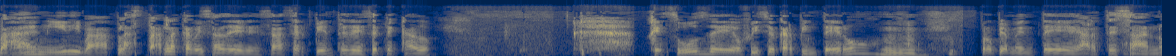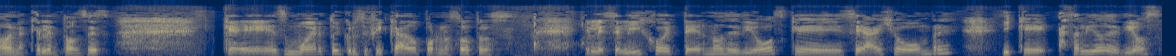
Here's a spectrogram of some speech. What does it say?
va a venir y va a aplastar la cabeza de esa serpiente, de ese pecado. Jesús de oficio carpintero, mmm, propiamente artesano en aquel entonces, que es muerto y crucificado por nosotros. Él es el Hijo eterno de Dios que se ha hecho hombre y que ha salido de Dios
